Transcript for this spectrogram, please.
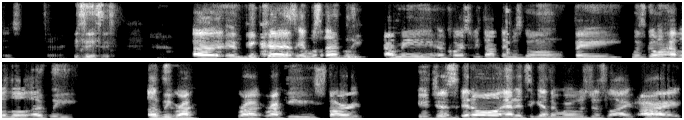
It's, uh, because it was ugly. I mean, of course, we thought they was going they was going to have a little ugly, ugly rock, rock, rocky start. It just it all added together where it was just like, all right,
